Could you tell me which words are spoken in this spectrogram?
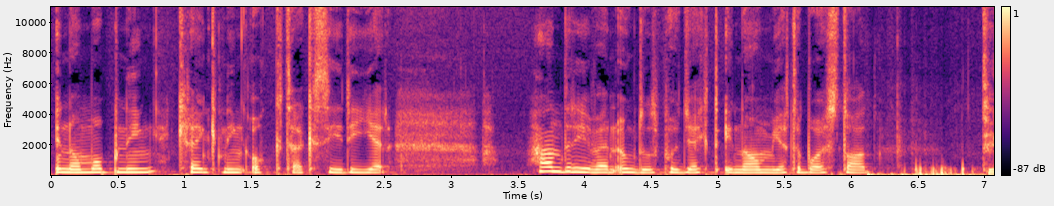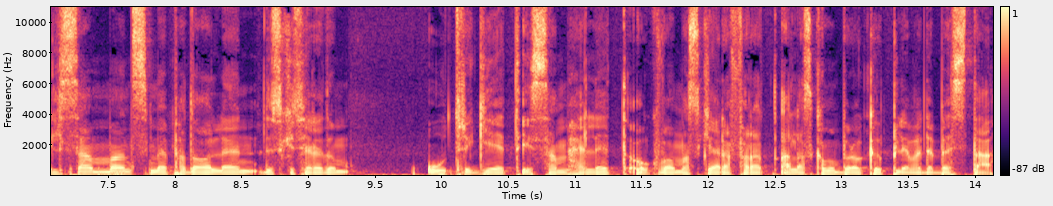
inom mobbning, kränkning och trakasserier. Han driver en ungdomsprojekt inom Göteborgs stad. Tillsammans med Padalen diskuterar de otrygghet i samhället och vad man ska göra för att alla ska må bra och uppleva det bästa.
